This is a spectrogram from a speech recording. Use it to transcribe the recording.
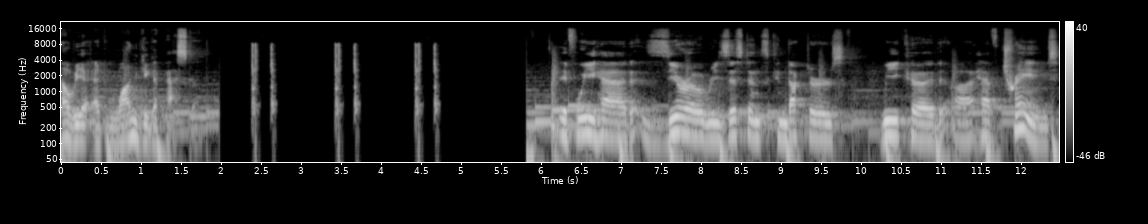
now we are at 1 gigapascal. If we had zero resistance conductors, we could uh, have trains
